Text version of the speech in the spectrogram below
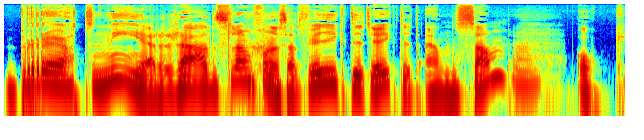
bröt ner rädslan på något sätt. För jag gick dit, jag gick dit ensam Mm. och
